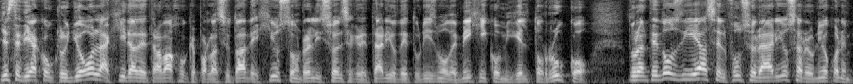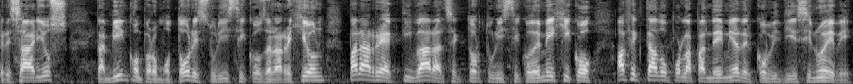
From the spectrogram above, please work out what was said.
Y este día concluyó la gira de trabajo que por la ciudad de Houston realizó el secretario de Turismo de México, Miguel Torruco. Durante dos días el funcionario se reunió con empresarios, también con promotores turísticos de la región, para reactivar al sector turístico de México afectado por la pandemia del COVID-19.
